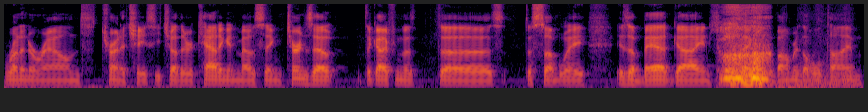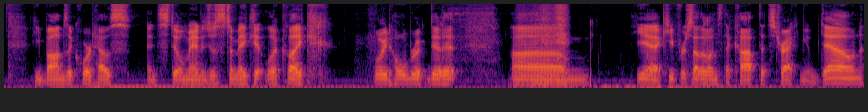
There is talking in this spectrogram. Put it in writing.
running around trying to chase each other, catting and mousing. Turns out the guy from the the the subway is a bad guy, and he was actually the bomber the whole time. He bombs a courthouse and still manages to make it look like Boyd Holbrook did it. Um, yeah, Kiefer Sutherland's the cop that's tracking him down.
